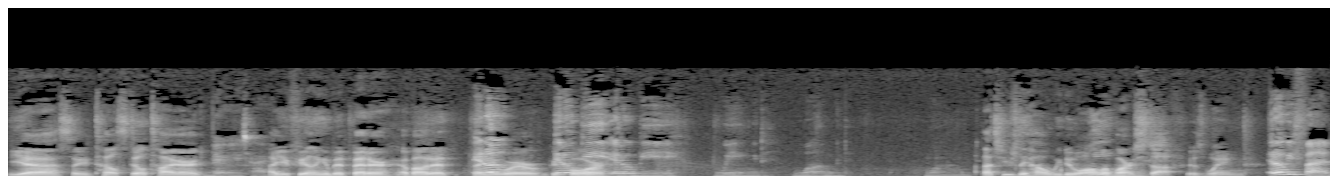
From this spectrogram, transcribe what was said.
Yes. Are you tell still tired? Very tired. Are you feeling a bit better about it than you were before? It'll be, it'll be winged, wunged, wunged. That's usually how we do all of our stuff is winged. It'll be fun.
